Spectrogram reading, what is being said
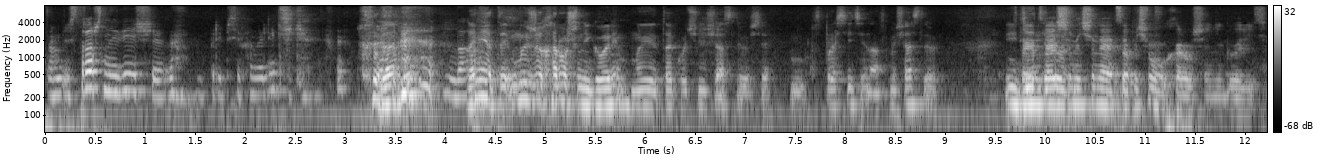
Там страшные вещи при психоаналитике. Да? Да. Да нет, мы же хорошие не говорим, мы так очень счастливы все. Спросите нас, мы счастливы. И Прям дети дальше тоже. начинается. А почему вы хорошие не говорите?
